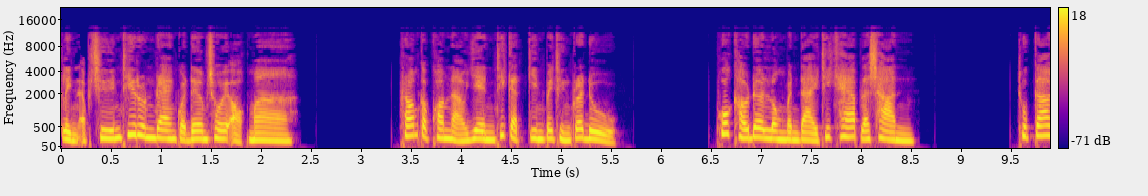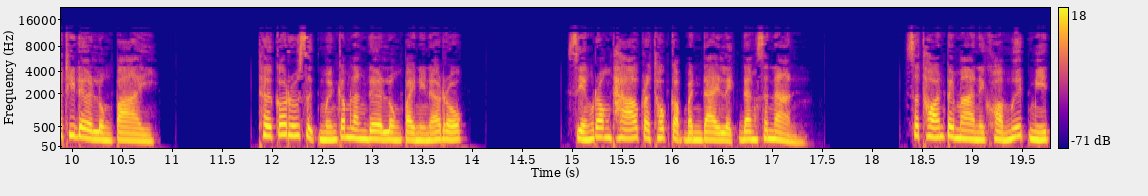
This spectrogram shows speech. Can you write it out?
กลิ่นอับชื้นที่รุนแรงกว่าเดิมโชยออกมา พร้อมกับความหนาวเย็นที่กัดกินไปถึงกระดูก พวกเขาเดินลงบันไดที่แคบและชัน ทุกก้าวที่เดินลงไป เธอก็รู้สึกเหมือนกำลังเดินลงไปในนรก เสียงรองเท้ากระทบกับบันไดเหล็กดังสนั่น สะท้อนไปมาในความมืดมิด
